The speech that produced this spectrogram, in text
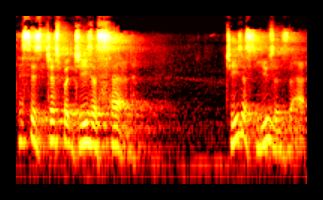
This is just what Jesus said Jesus uses that.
